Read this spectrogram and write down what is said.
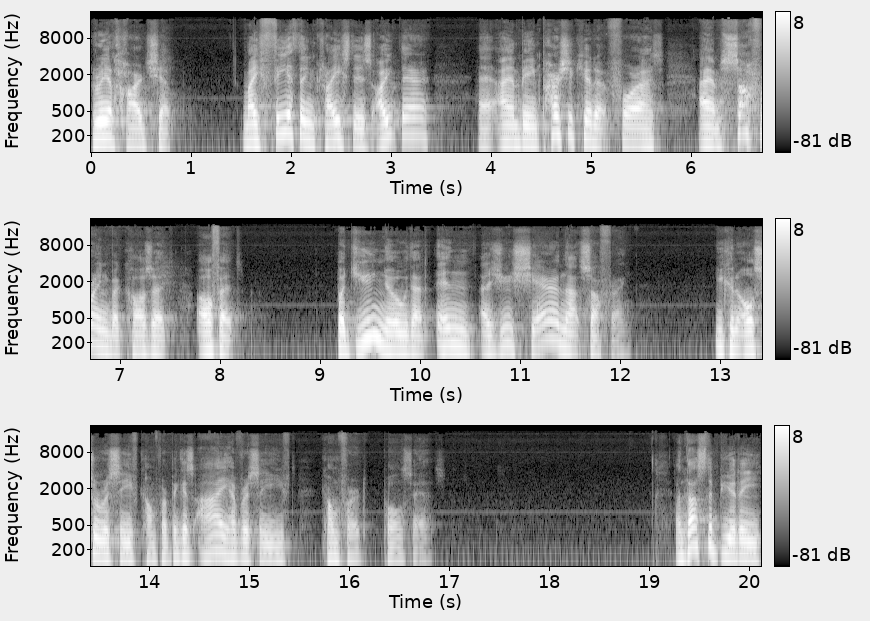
great hardship. My faith in Christ is out there. Uh, I am being persecuted for it. I am suffering because of it. But you know that in as you share in that suffering, you can also receive comfort because I have received comfort, Paul says. And that's the beauty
